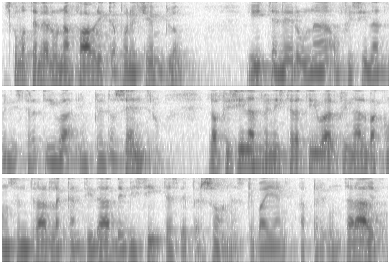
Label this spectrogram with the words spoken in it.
Es como tener una fábrica, por ejemplo, y tener una oficina administrativa en pleno centro. La oficina administrativa al final va a concentrar la cantidad de visitas de personas que vayan a preguntar algo.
